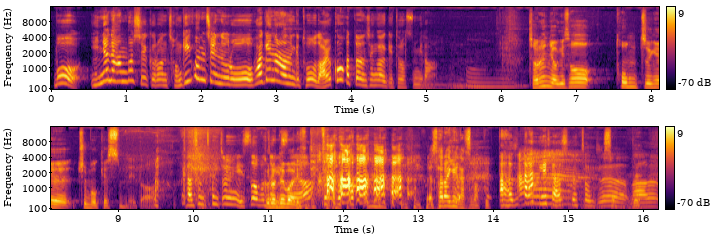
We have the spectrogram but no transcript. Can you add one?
뭐 2년에 한 번씩 그런 정기 검진으로 확인을 하는 게 더 나을 것 같다는 생각이 들었습니다. 음. 저는 여기서 통증에 주목했습니다. 가슴 통증이 있어 본 적 그런데 있어요? 말입니다. 사랑의 가슴 때. 아, 사랑의 아. 가슴 통증. 있어. 네. 아,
